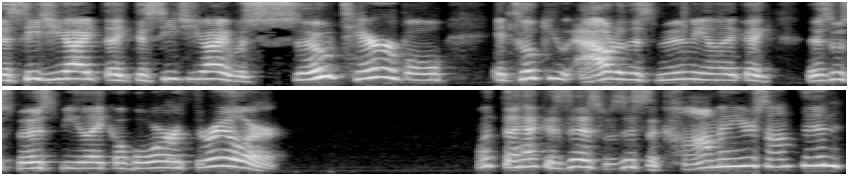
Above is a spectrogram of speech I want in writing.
the CGI, like the CGI was so terrible, it took you out of this movie. Like, like this was supposed to be like a horror thriller. What the heck is this? Was this a comedy or something?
